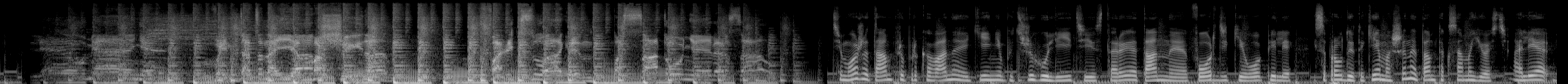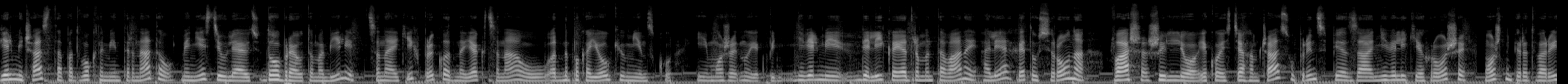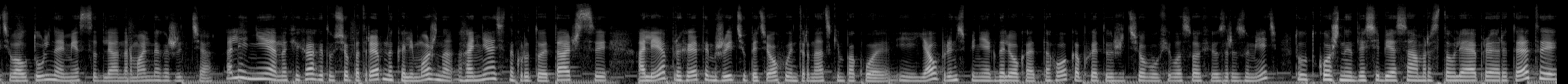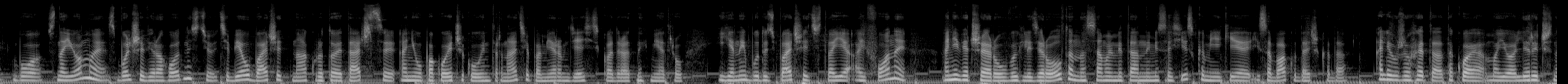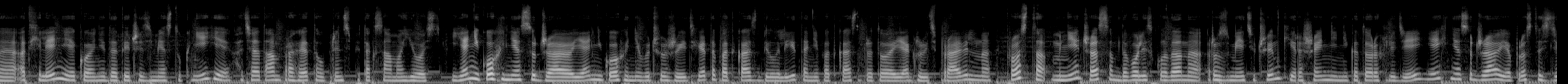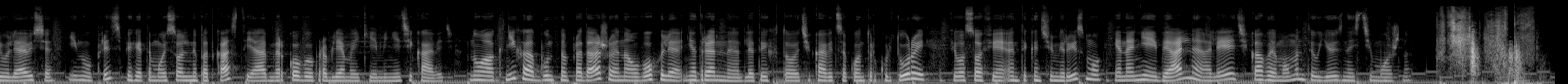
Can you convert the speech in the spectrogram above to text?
Машина Passat универсал ці можа там прыпаркаваны якія-небудзь жыгулі ці старыя танныя фордзікі опелі. І сапраўды такія машыны там таксама ёсць. Але вельмі часта под вокнамі інтэрнатаў мяне здзіўляюць добрыя аўтамабілі цана якіх прыкладна як цана ў аднапакаёўкі ў мінску. І можа ну як бы не вельмі вялікай адрамантаванай але гэта ўсё роўна ваше жыллё якое з цягам часу у прынцыпе за невялікія грошы можна ператварыць у аўтульнае месца для нармальнага жыцця. Але не нафіга гэта ўсё патрэбна калі можна ганяць на крутой тачцы але пры гэтым гэтым жыць у пяцёх у інтэрнацкім пакоі. І я ў прынцыпе неяк далёка ад таго каб гэтую жыццёвую філасофію зразумець. Тут кожны для сябе сам расстаўляе прыярытэты бо знаёмыя з большай верагоднасцю цябе ўбачыць на крутой тачцы а не ў пакойчыку ў інтэрнаце памерам 10 квадратных метраў. І яны будуць бачыць твае айфоны а не вячэру ў выглядзе ролта на самымі таннымі сасіскамі якія і сабаку даць шкада але ўжо гэта такое маё лірычнае адхіленне якое не датычыць зместу кнігі хаця там пра гэта ў прынцыпе таксама ёсць. Я нікога не асуджаю я нікога не вучу жыць. Гэта падкаст белліт а не падкаст про тое як жыць правільна. Просто мне часам даволі складана разумець учынкі рашэнні некаторых людзей. Я іх не асуджаю я просто здзіўляюся. І ну у прынцыпе гэта мой сольны падкаст я абмярковую праблемы якія мяне цікавяць. Ну а кніга бунт на продажу яна ўвогуле нядрэнная для тых хто цікавіцца контркультурай філасофія антыкансюмерызму яна не ідэальная але цікавыя моманты ў ёй знайсці можна. а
